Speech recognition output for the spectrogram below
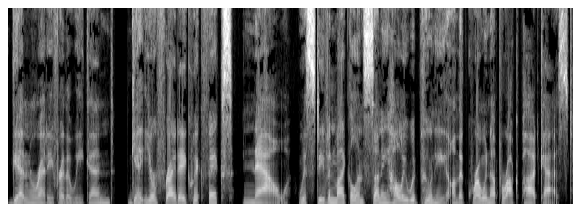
Getting ready for the weekend? Get your Friday quick fix now with Stephen Michael and Sunny Hollywood Pooney on the Growing Up Rock podcast.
